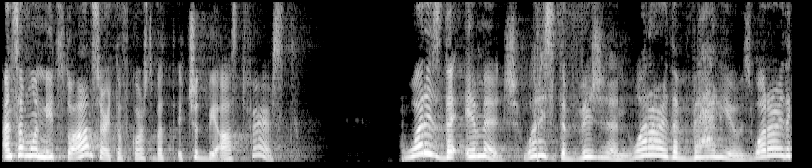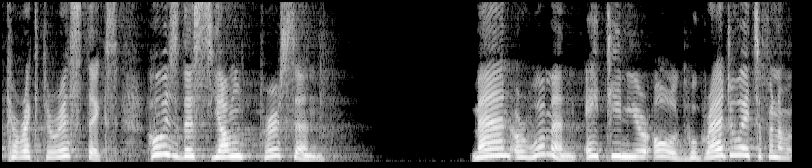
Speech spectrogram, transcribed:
And someone needs to answer it, of course, but it should be asked first. What is the image? What is the vision? What are the values? What are the characteristics? Who is this young person man or woman, 18 year old, who graduates of an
